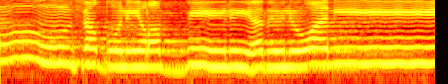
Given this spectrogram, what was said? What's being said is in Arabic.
فضل ربي ليبلوني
